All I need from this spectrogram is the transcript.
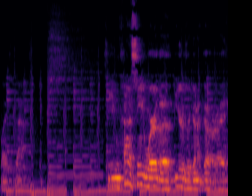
like that. So you can kind of see where the ears are gonna go, right?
